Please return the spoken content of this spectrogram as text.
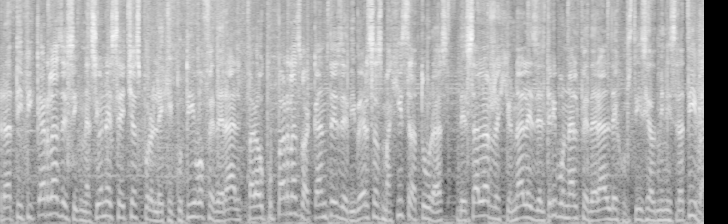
ratificar las designaciones hechas por el Ejecutivo Federal para ocupar las vacantes de diversas magistraturas de salas regionales del Tribunal Federal de Justicia Administrativa.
